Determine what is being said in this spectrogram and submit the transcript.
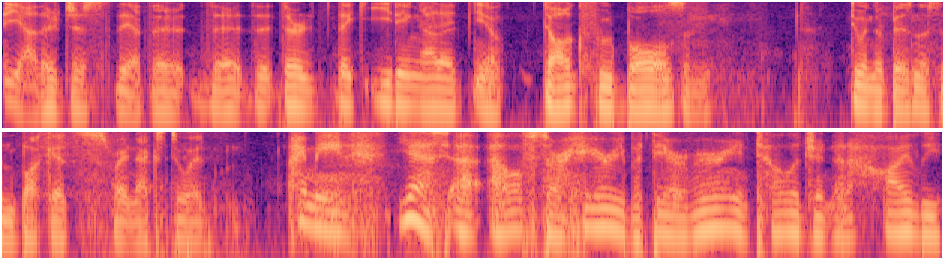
yeah, they're just yeah, they're they're they're, they're like eating out of you know dog food bowls and doing their business in buckets right next to it. I mean, yes, uh, elves are hairy, but they are very intelligent and highly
